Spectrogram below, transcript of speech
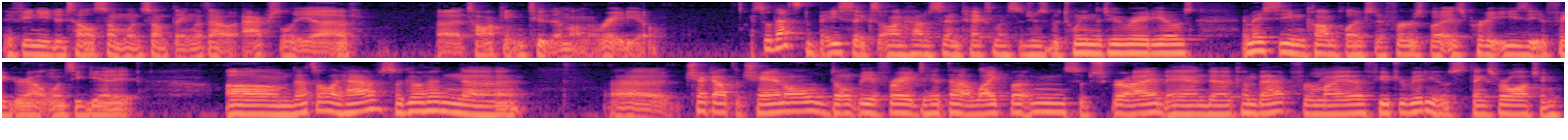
if you need to tell someone something without actually uh, uh, talking to them on the radio. So that's the basics on how to send text messages between the two radios. It may seem complex at first, but it's pretty easy to figure out once you get it. Um, that's all I have, so go ahead and check out the channel. Don't be afraid to hit that like button, subscribe, and uh, come back for my uh, future videos. Thanks for watching.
